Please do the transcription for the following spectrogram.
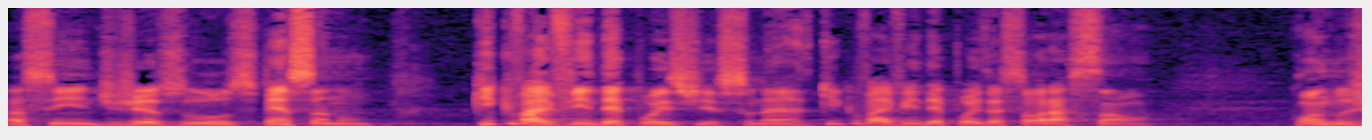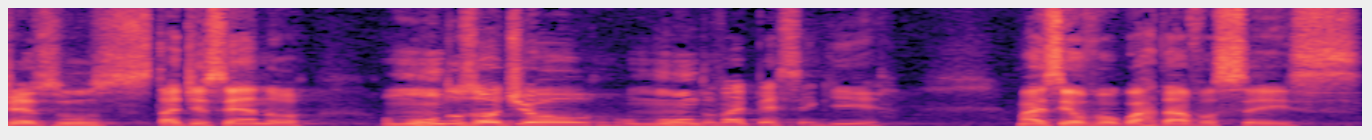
assim de Jesus, pensando: o que, que vai vir depois disso? Né? O que, que vai vir depois dessa oração? Quando Jesus está dizendo: o mundo os odiou, o mundo vai perseguir, mas eu vou guardar vocês.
